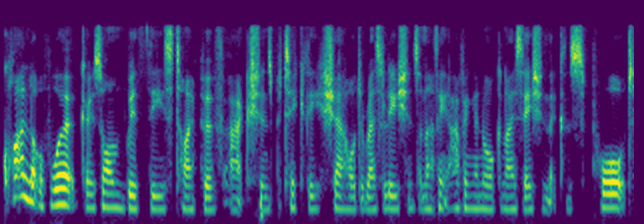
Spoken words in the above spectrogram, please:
quite a lot of work goes on with these type of actions, particularly shareholder resolutions. And I think having an organisation that can support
